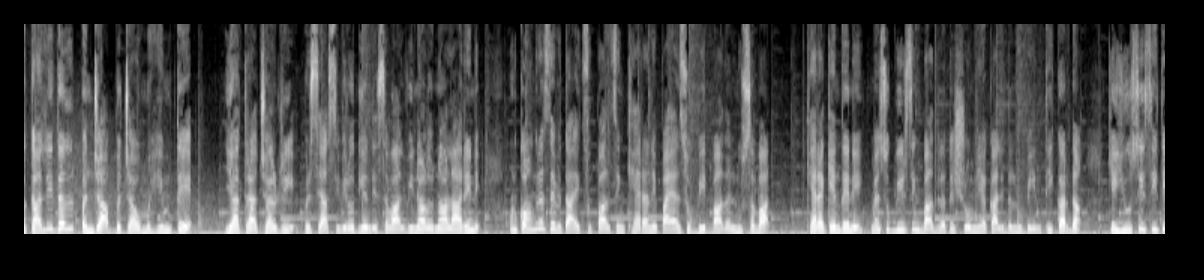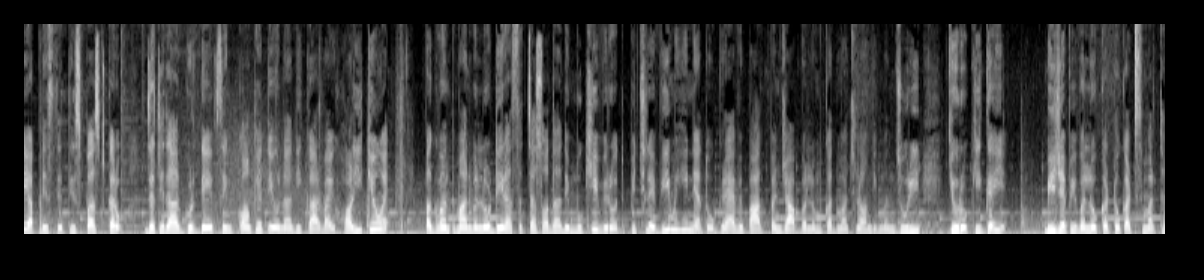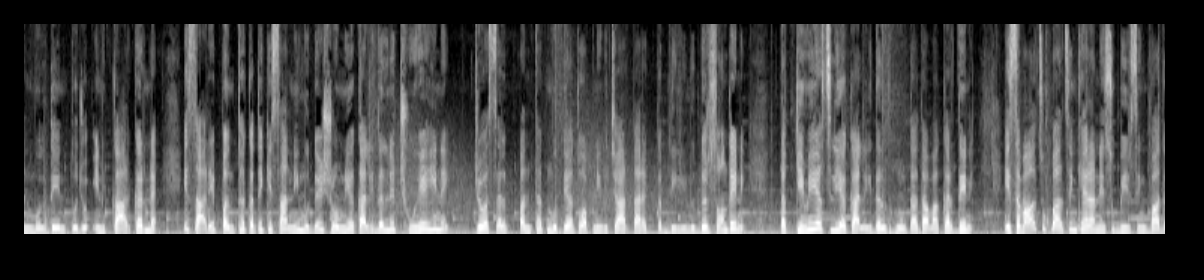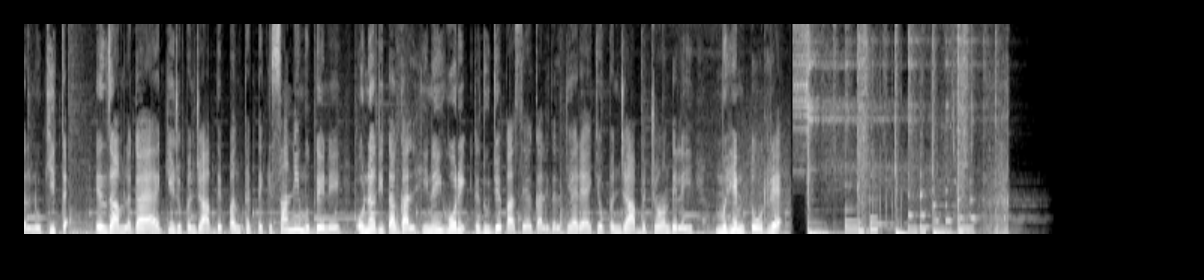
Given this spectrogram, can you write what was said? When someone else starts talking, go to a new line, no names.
ਅਕਾਲੀ ਦਲ ਪੰਜਾਬ ਬਚਾਓ ਮੁਹਿੰਮ ਤੇ ਯਾਤਰਾ ਚੱਲ ਰਹੀ ਹੈ। ਪਰ ਸਿਆਸੀ ਵਿਰੋਧੀਆਂ ਦੇ ਸਵਾਲ ਵੀ ਨਾਲੋਂ ਨਾਲ ਆ ਰਹੇ ਨੇ। ਹੁਣ ਕਾਂਗਰਸ ਦੇ ਵਿਧਾਇਕ ਸੁਖਪਾਲ ਸਿੰਘ ਖਹਿਰਾ ਨੇ ਪਾਇਆ ਸੁਖਬੀਰ ਬਾਦਲ ਨੂੰ ਸਵਾਲ। ਖਹਿਰਾ ਕਹਿੰਦੇ ਨੇ, ਮੈਂ ਸੁਖਬੀਰ ਸਿੰਘ ਬਾਦਲ ਅਤੇ ਸ਼੍ਰੋਮਣੀ ਅਕਾਲੀ ਦਲ ਨੂੰ ਬੇਨਤੀ ਕਰਦਾ ਕਿ ਯੂਸੀਸੀ ਤੇ ਆਪਣੀ ਸਥਿਤੀ ਸਪਸ਼ਟ ਕਰੋ। ਜਥੇਦਾਰ ਗੁਰਦੇਵ ਸਿੰਘ ਕੌਂਕੇ ਤੇ ਉਹਨਾਂ ਦੀ ਕਾਰਵਾਈ ਹੌਲੀ ਕਿਉਂ ਹੈ? ਭਗਵੰਤ ਮਾਨ ਵੱਲੋਂ ਡੇਰਾ ਸੱਚਾ ਸੌਦਾ ਦੇ ਮੁਖੀ ਵਿਰੁੱਧ ਪਿਛਲੇ 20 ਮਹੀਨਿਆਂ ਤੋਂ ਗ੍ਰਹਿ ਵਿਭਾਗ ਪੰਜਾਬ ਵੱਲੋਂ ਮੁਕੱਦਮਾ ਚਲਾਉਣ ਦੀ ਮਨਜ਼ੂਰੀ ਕਿਉਂ ਰੋਕੀ ਗਈ ਹੈ? ਬੀਜੇਪੀ ਵੱਲੋਂ ਘੱਟੋ-ਘੱਟ ਸਮਰਥਨ ਮੁੱਲ ਦੇਣ ਤੋਂ ਜੋ ਇਨਕਾਰ ਕਰਨਾ ਹੈ, ਇਹ ਸਾਰੇ ਪੰਥਕ ਅਤੇ ਕਿਸਾਨੀ ਮੁੱਦੇ ਸ਼੍ਰੋਮਣੀ ਅਕਾਲੀ ਦਲ ਨੇ ਛੂਹੇ ਹੀ ਨਹੀਂ, ਜੋ ਅਸਲ ਪੰਥਕ ਮੁੱਦਿਆਂ ਤੋਂ ਆਪਣੀ ਵਿਚਾਰਧਾਰਕ ਤਬਦੀਲੀ ਨੂੰ ਦਰਸਾਉਂਦੇ ਨੇ। ਤਾਂ ਕਿਵੇਂ ਅਸਲੀ ਅਕਾਲੀ ਦਲ ਹੋਣ ਦਾ ਦਾਅਵਾ ਕਰਦੇ ਨੇ? ਇਹ ਸਵਾਲ ਸੁਖਪਾਲ ਸਿੰਘ ਖਹਿਰਾ ਨੇ ਸੁਖਬੀਰ ਸਿੰਘ ਬਾਦਲ ਨੂੰ ਕੀਤਾ ਇਲਜ਼ਾਮ ਲਗਾਇਆ ਹੈ ਕਿ ਜੋ ਪੰਜਾਬ ਦੇ ਪੰਥਕ ਤੇ ਕਿਸਾਨੀ ਮੁੱਦੇ ਨੇ, ਉਹਨਾਂ ਦੀ ਤਾਂ ਗੱਲ ਹੀ ਨਹੀਂ ਹੋ ਰਹੀ। ਤੇ ਦੂਜੇ ਪਾਸੇ ਅਕਾਲੀ ਦਲ ਕਹਿ ਰਿਹਾ ਹੈ ਕਿ ਉਹ ਪੰਜਾਬ ਬਚਾਉਣ ਦੇ ਲਈ ਮੁਹਿੰਮ ਤੋਰ ਰਿਹਾ ਹੈ।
